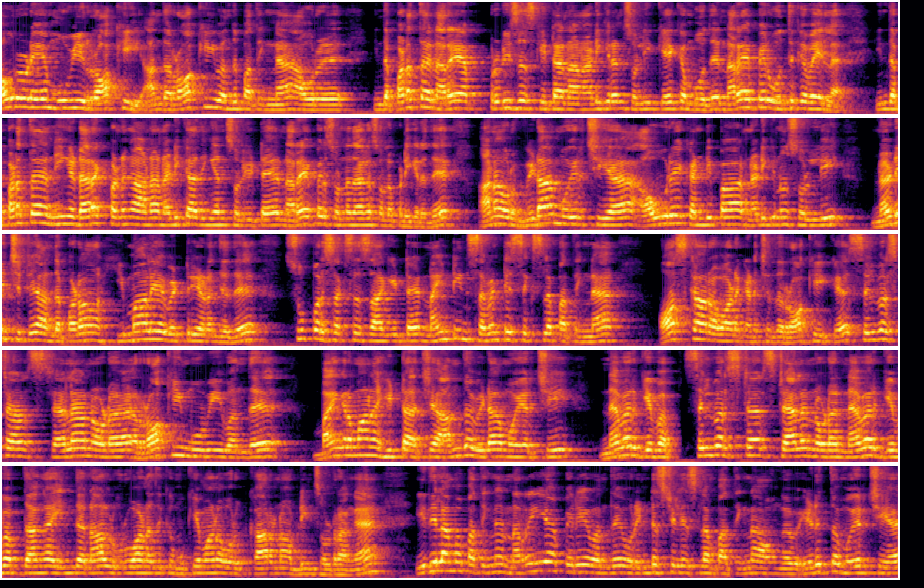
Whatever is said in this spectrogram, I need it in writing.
அவருடைய மூவி ராக்கி அந்த ராக்கி வந்து பார்த்திங்கன்னா அவர் இந்த படத்தை நிறைய ப்ரொடியூசர்ஸ் கிட்ட நான் நடிக்கிறேன்னு சொல்லி கேட்கும்போது நிறைய பேர் ஒத்துக்கவே இல்லை. இந்த படத்தை நீங்கள் டைரக்ட் பண்ணுங்க ஆனால் நடிக்காதீங்கன்னு சொல்லிட்டு நிறைய பேர் சொன்னதாக சொல்லப்படுகிறது. ஆனால் ஒரு விடாமுயற்சியை அவரே கண்டிப்பாக நடிக்கணும் சொல்லி நடிச்சுட்டு அந்த படம் ஹிமாலய வெற்றி அடைஞ்சது. சூப்பர் சக்ஸஸ் ஆகிட்டு நைன்டீன் செவன்டி சிக்ஸில் பார்த்தீங்கன்னா ஆஸ்கார் அவார்டு கிடைச்சது ராக்கிக்கு சில்வர் ஸ்டார் ஸ்டெலானோட ராக்கி மூவி வந்து பயங்கரமான ஹிட் ஆச்சு. அந்த விடாமுயற்சி never give up silver star ஸ்டாலனோட never give up தாங்க இந்த நாள் உருவானதுக்கு முக்கியமான ஒரு காரணம் அப்படின்னு சொல்கிறாங்க இது இல்லாமல் பார்த்தீங்கன்னா நிறைய பெரிய வந்து ஒரு இண்டஸ்ட்ரியலிஸ்ட்லாம் பார்த்தீங்கன்னா அவங்க எடுத்த முயற்சியை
